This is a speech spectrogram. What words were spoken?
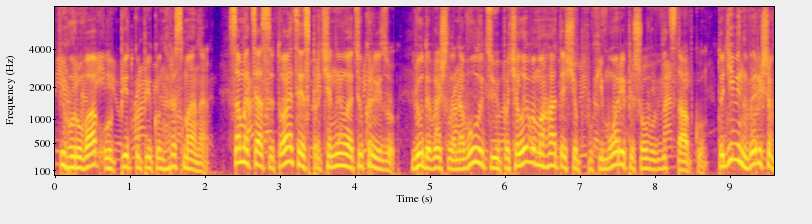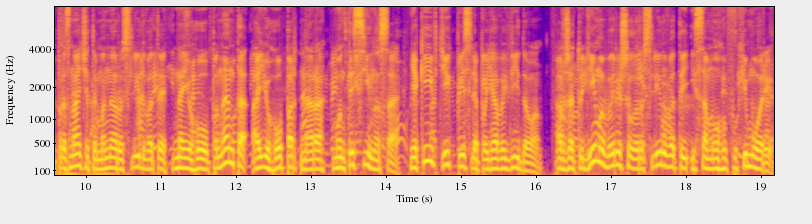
фігурував у підкупі конгресмена. Саме ця ситуація спричинила цю кризу. Люди вийшли на вулицю і почали вимагати, щоб Фухіморі пішов у відставку. Тоді він вирішив призначити мене розслідувати не його опонента, а його партнера Монтесіноса, який втік після появи відео. А вже тоді ми вирішили розслідувати і самого Фухіморі,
